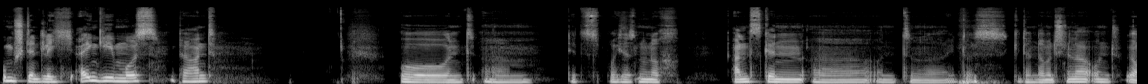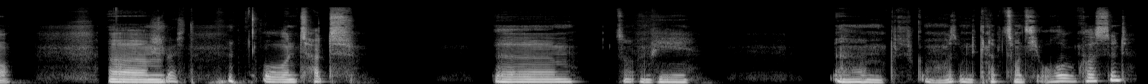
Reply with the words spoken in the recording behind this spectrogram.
umständlich eingeben muss per Hand. Und ähm, jetzt brauche ich das nur noch anscannen äh, und äh, das geht dann damit schneller und ja. Ähm, Schlecht. und hat ähm, so irgendwie ähm, was um knapp 20 Euro gekostet.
